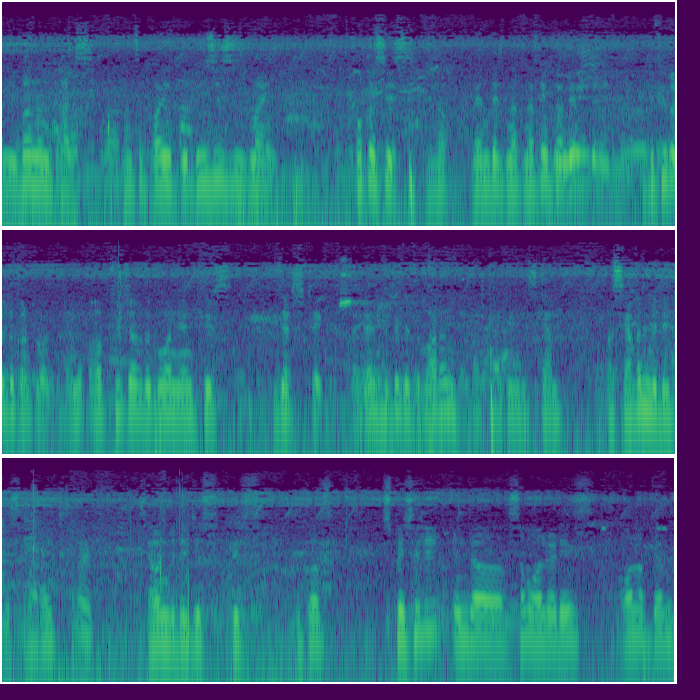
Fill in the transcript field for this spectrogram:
even on drugs. Once a boy loses his mind, focuses, you know, when there's not, nothing for them, difficult to control. And our future of the Goan young kids is at stake. I'm very happy with Warren for starting this camp for seven villages, am I right? right Seven villages, kids. Because especially in the summer holidays, all of them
